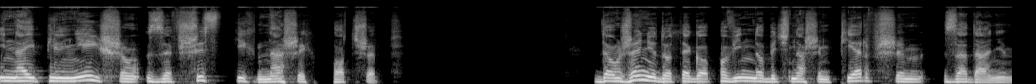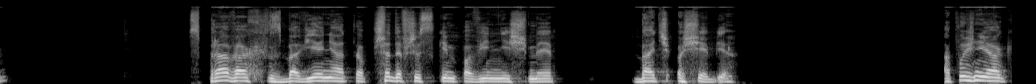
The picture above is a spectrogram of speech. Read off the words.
i najpilniejszą ze wszystkich naszych potrzeb. Dążenie do tego powinno być naszym pierwszym zadaniem. W sprawach zbawienia to przede wszystkim powinniśmy dbać o siebie. A później, jak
